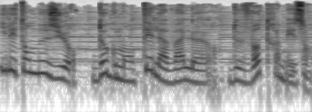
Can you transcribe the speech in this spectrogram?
il est en mesure d'augmenter la valeur de votre maison.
